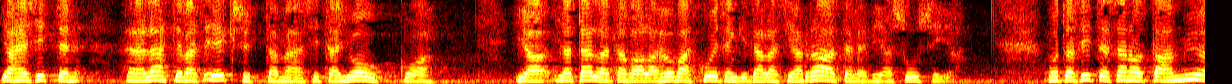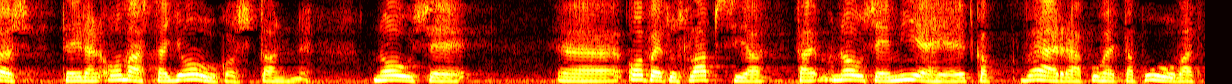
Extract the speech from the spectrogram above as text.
Ja he sitten lähtevät eksyttämään sitä joukkoa. Ja, ja tällä tavalla he ovat kuitenkin tällaisia raatelevia susia. Mutta sitten sanotaan myös teidän omasta joukostanne nousee opetuslapsia tai nousee miehiä, jotka väärää puhetta puhuvat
